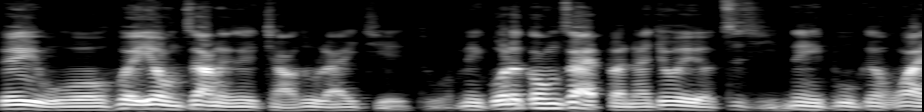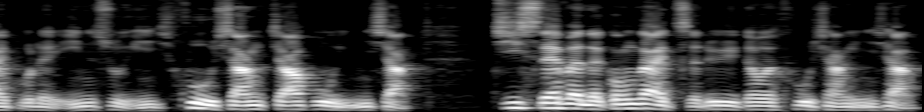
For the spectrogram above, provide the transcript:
所以我会用这样的一个角度来解读，美国的公债本来就会有自己内部跟外部的因素影互相交互影响，G7 的公债殖率都会互相影响。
